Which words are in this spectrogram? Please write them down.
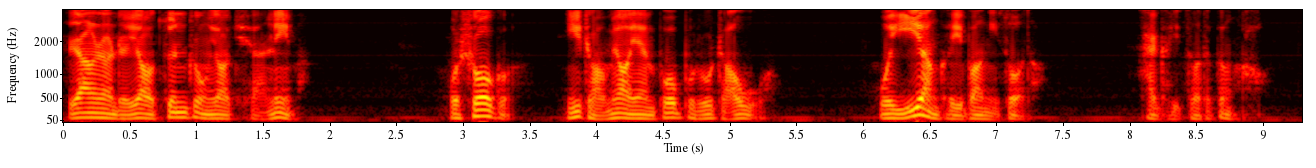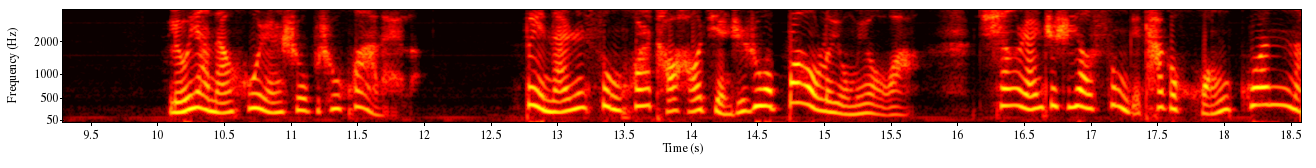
嚷嚷着要尊重、要权利吗？我说过，你找妙艳波不如找我，我一样可以帮你做到，还可以做得更好。”刘亚楠忽然说不出话来了，被男人送花讨好，简直弱爆了，有没有啊？羌然这是要送给他个皇冠呐！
